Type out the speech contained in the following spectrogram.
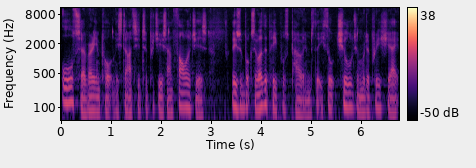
also, very importantly, started to produce anthologies. These were books of other people's poems that he thought children would appreciate.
